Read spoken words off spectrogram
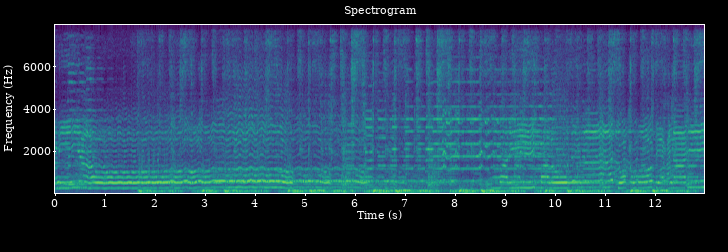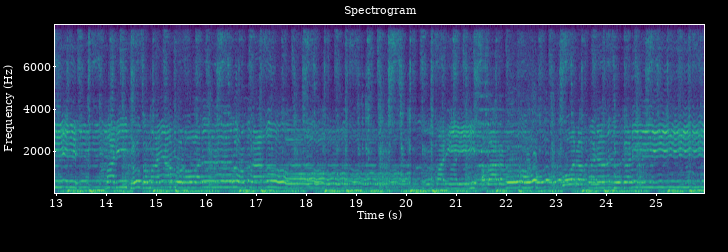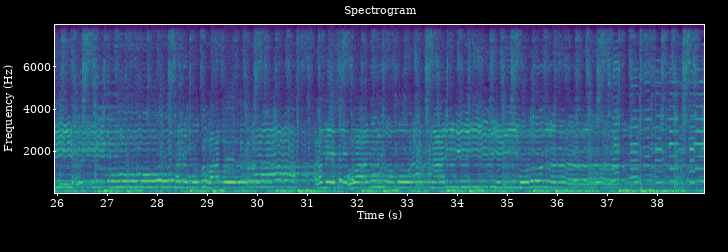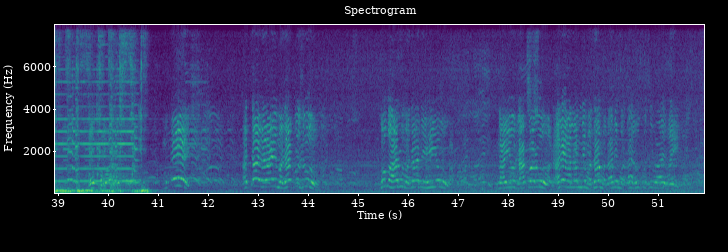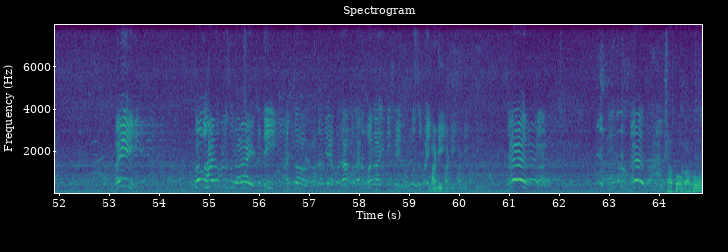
પાલોદના ચોકમાં મારી જોગ માયા બોલો રોમરાવો મારી ખબરનો કોરમણ જુગણી. તું સન્મુખ વાતો કરવા, રમેશ ભુવાનું મજા દેહીયું ગાયું ઢાકરું વધારે આલમની મજા મજાની મજા એવું કુશું ભાઈ ભાઈ ભાઈ બહુ સારું કુશું ભાઈ નથી. આજ તો મોઢવીએ બધા મજાનું વરરાજની છે એવું કુશું ભાઈ. બાપુ બાપુ.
